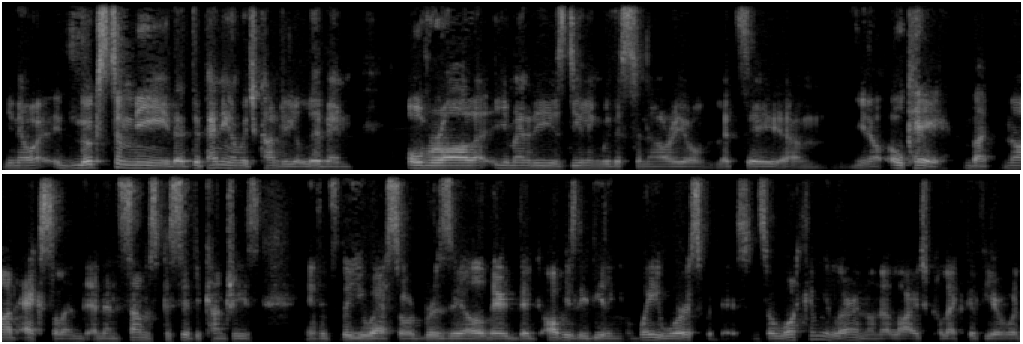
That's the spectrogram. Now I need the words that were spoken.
you know it looks to me that depending on which country you live in overall humanity is dealing with a scenario let's say um, you know okay but not excellent. And then some specific countries if it's the us or brazil they're, they're obviously dealing way worse with this. And so what can we learn on a large collective here? What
